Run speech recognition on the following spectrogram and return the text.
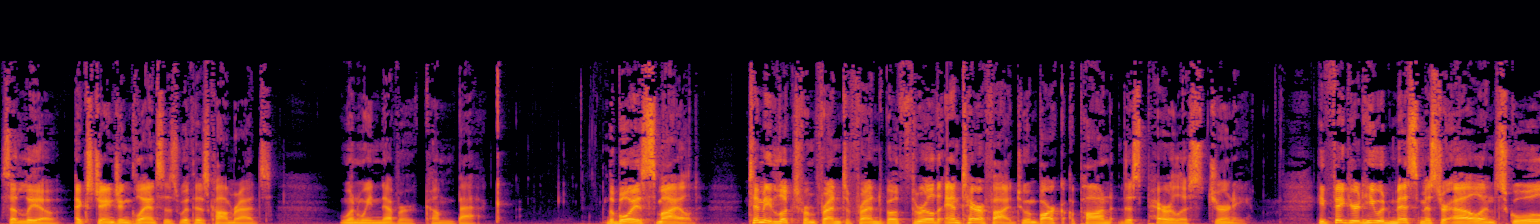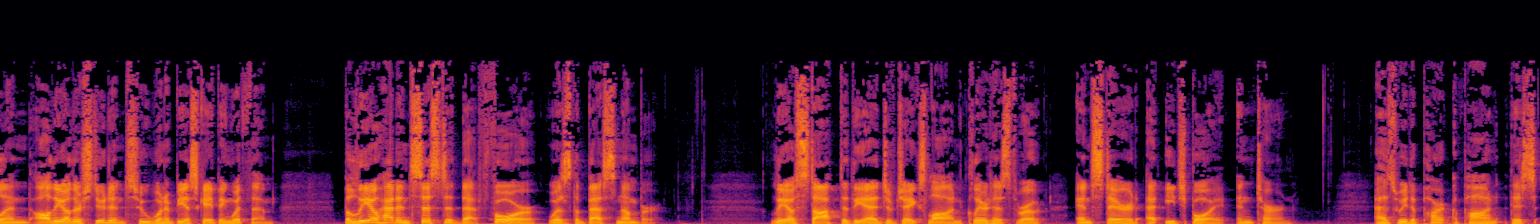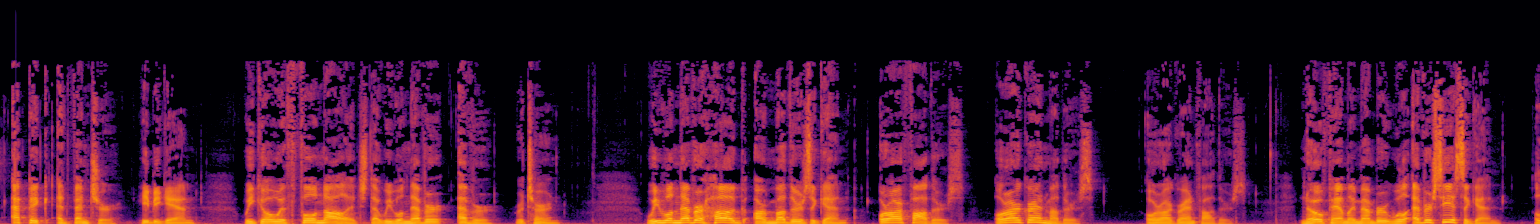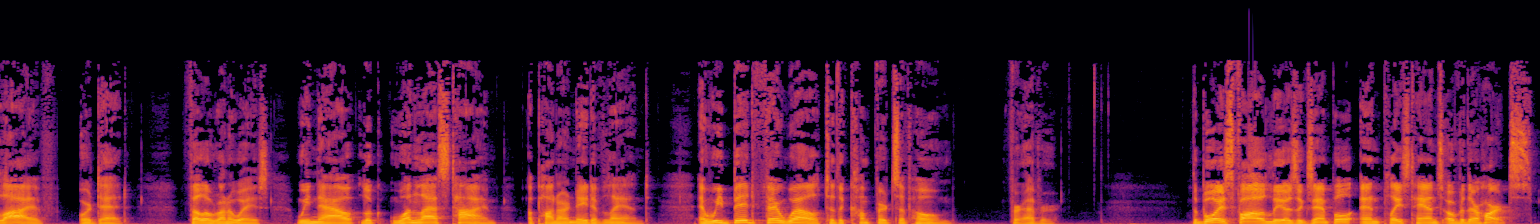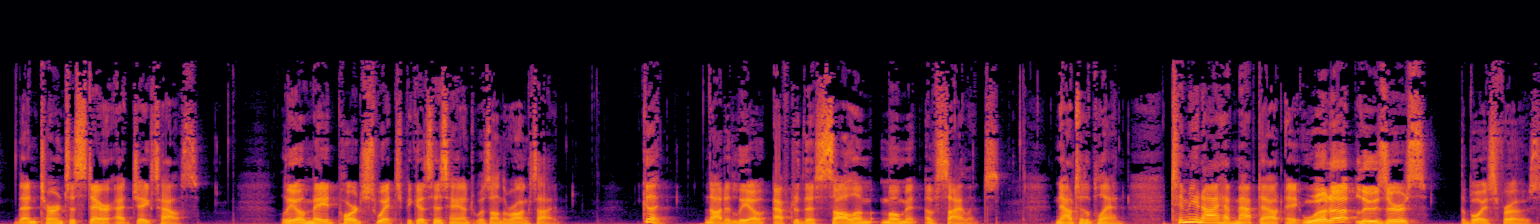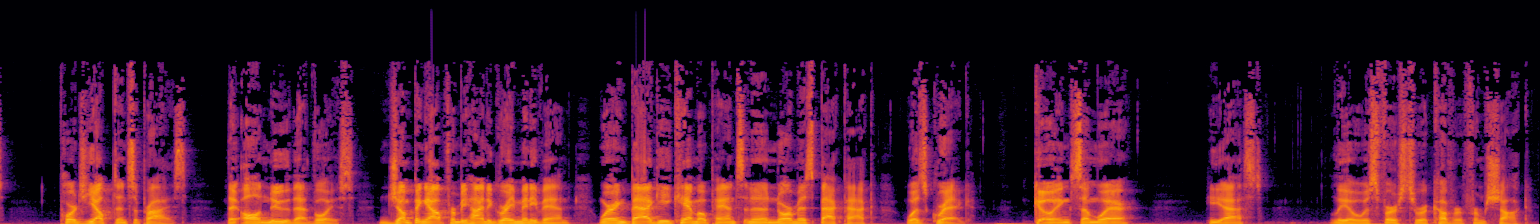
said Leo, exchanging glances with his comrades, when we never come back. The boys smiled. Timmy looked from friend to friend, both thrilled and terrified to embark upon this perilous journey. He figured he would miss Mr. L and school and all the other students who wouldn't be escaping with them. but Leo had insisted that four was the best number. Leo stopped at the edge of Jake's lawn, cleared his throat, and stared at each boy in turn. As we depart upon this epic adventure, he began, we go with full knowledge that we will never, ever return. We will never hug our mothers again, or our fathers, or our grandmothers, or our grandfathers. No family member will ever see us again, alive or dead. Fellow runaways, we now look one last time upon our native land, and we bid farewell to the comforts of home forever. The boys followed Leo's example and placed hands over their hearts, then turned to stare at Jake's house. Leo made Porge switch because his hand was on the wrong side. Good, nodded Leo after this solemn moment of silence. Now to the plan. Timmy and I have mapped out a What up, losers? The boys froze. Porge yelped in surprise. They all knew that voice. Jumping out from behind a gray minivan, wearing baggy camo pants and an enormous backpack, was Greg. Going somewhere? he asked. Leo was first to recover from shock.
